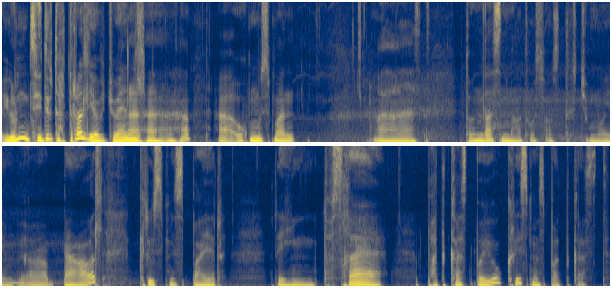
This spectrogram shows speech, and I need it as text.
Ер нь сэдв дотроо л явж байна л та. Хүмүүс маань дундаас нь магадгүй сонсдог ч юм уу юм байгаа бол Christmas баярын тусгай подкаст буюу Christmas podcast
